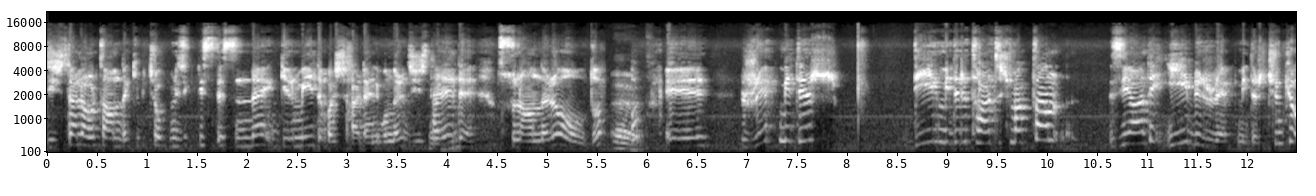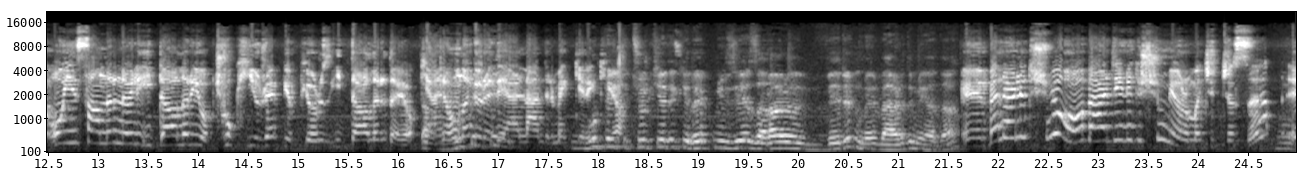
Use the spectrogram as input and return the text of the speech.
dijital ortamdaki birçok müzik listesinde girmeyi de başardı. Hani bunları dijitale de sunanları oldu. Evet. Ee, rap midir, değil midir tartışmaktan ziyade iyi bir rap midir? Çünkü o insanların öyle iddiaları yok. Çok iyi rap yapıyoruz iddiaları da yok. Ya Yani bu ona peki- göre değerlendirmek Bu gerekiyor. peki Türkiye'deki rap müziğe zarar verir mi? Verdi mi ya da? Ee, öyle düşünmüyorum ama verdiğini düşünmüyorum açıkçası. Ee,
